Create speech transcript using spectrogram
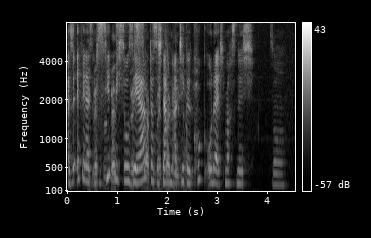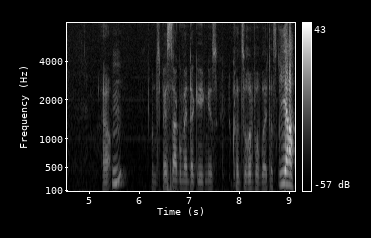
Also entweder es beste- interessiert mich best- so bestes sehr, dass ich nach einem Artikel gucke oder ich mach's nicht. So. Ja. Hm? Und das beste Argument dagegen ist, du kannst doch einfach weiter Ja,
